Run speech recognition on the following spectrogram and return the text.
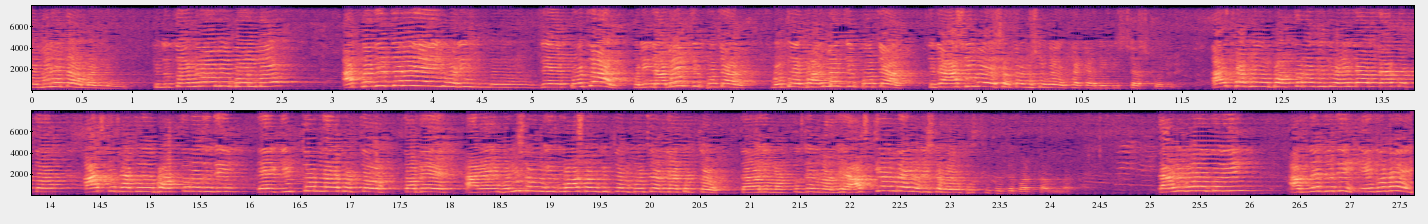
গভীরতা আমার নেই। কিন্তু তবুও আমি বলব, আপনাদের দ্বারা এই হরি যে প্রচার, হরি নামের যে প্রচার, মতো ধর্মের যে প্রচার, সেটা আশি হয়ে শতাংশ হয়ে থাকে, আমি বিশ্বাস করি। আজ ঠাকুরের ভক্তরা যদি হরিনাম না করতো, আজকে ঠাকুরের ভক্তরা যদি এই কীর্তন না করতো, তবে আর এই হরিসঙ্গীত মহাসংকীর্তন প্রচার না করতো, তাহলে ভক্তদের মাঝে আজকে আমরা এই হরিসভায় উপস্থিত হতে পারতাম না। আমি মনে করি, আমরা যদি এগোবেন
